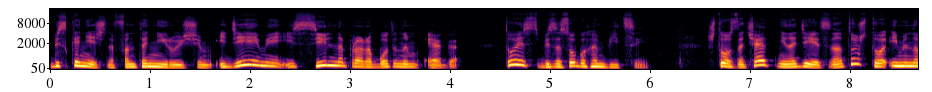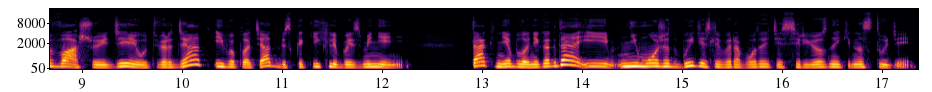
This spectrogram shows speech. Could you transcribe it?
бесконечно фонтанирующим идеями и сильно проработанным эго, то есть без особых амбиций. Что означает не надеяться на то, что именно вашу идею утвердят и воплотят без каких-либо изменений. Так не было никогда и не может быть, если вы работаете с серьезной киностудией.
